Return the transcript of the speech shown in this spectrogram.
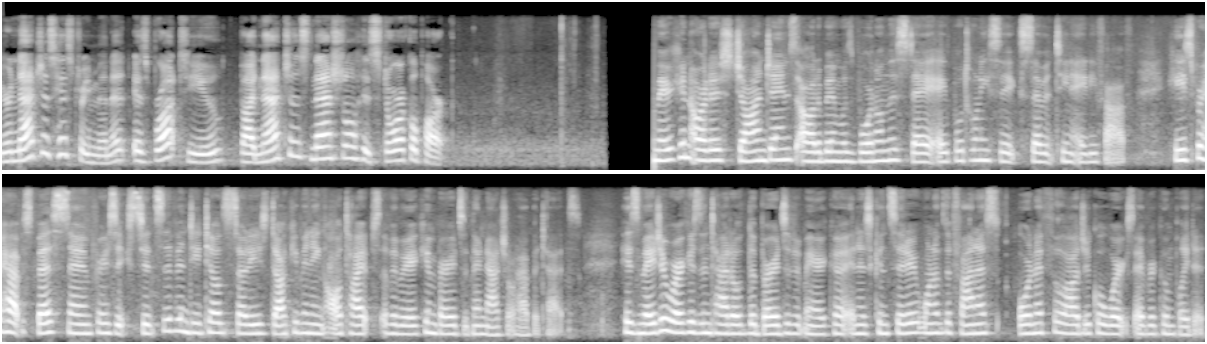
Your Natchez History Minute is brought to you by Natchez National Historical Park. American artist John James Audubon was born on this day, April 26, 1785. He is perhaps best known for his extensive and detailed studies documenting all types of American birds and their natural habitats. His major work is entitled The Birds of America and is considered one of the finest ornithological works ever completed.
